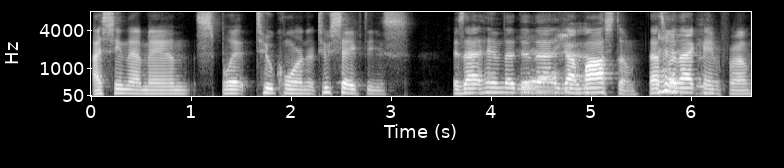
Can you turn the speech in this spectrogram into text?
I seen that man split two corner, two safeties. Is that him that did that? He got Yeah. mossed him. That's where that came from.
